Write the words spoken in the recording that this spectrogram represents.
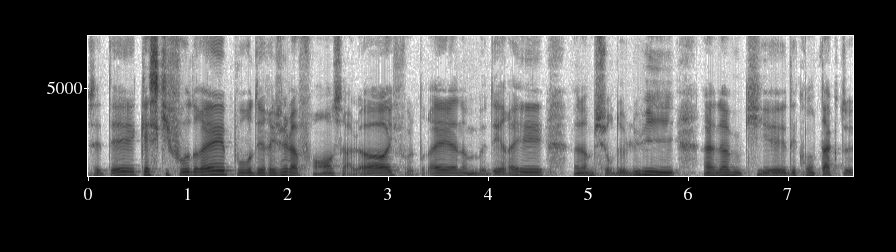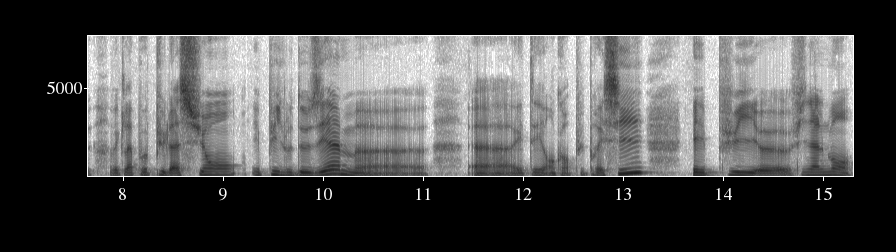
c'était qu'est-ce qu'il faudrait pour diriger la France? Alors il faudrait un homme modéré, un homme sûr de lui, un homme qui ait des contacts avec la population. Et puis le deuxième était encore plus précis. Et puis finalement,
